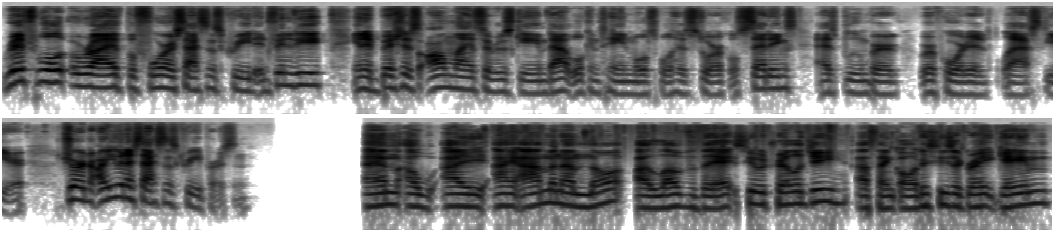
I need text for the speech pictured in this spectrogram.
Rift will arrive before Assassin's Creed Infinity, an ambitious online service game that will contain multiple historical settings, as Bloomberg reported last year. Jordan, are you an Assassin's Creed person? Um, I, I I am and I'm not. I love the Ezio trilogy. I think Odyssey's a great game.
